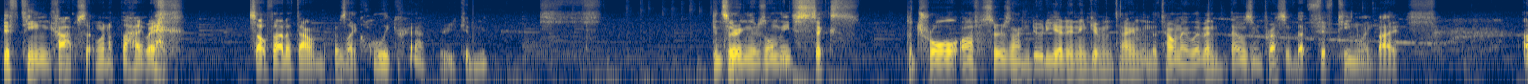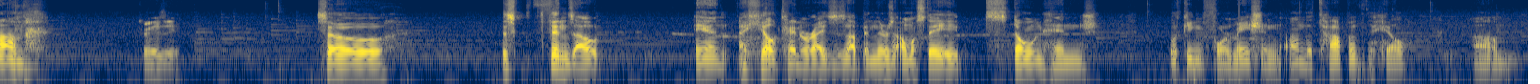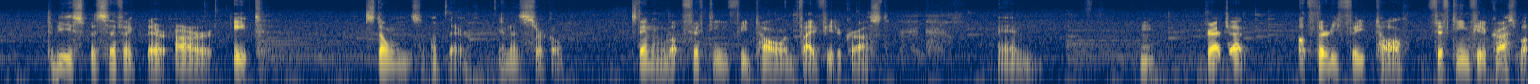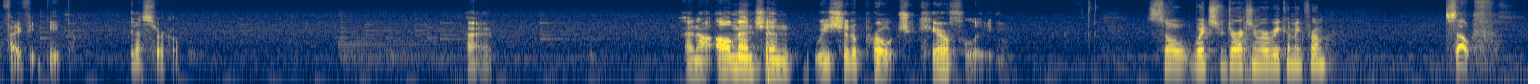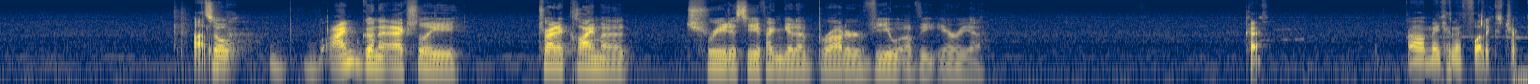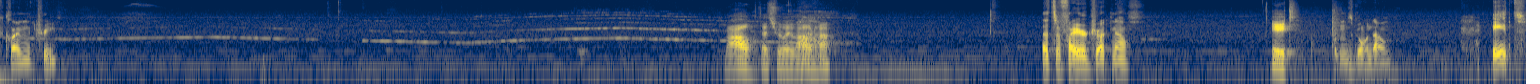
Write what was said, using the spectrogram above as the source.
15 cops that went up the highway south out of town. I was like, holy crap, are you kidding me? Considering there's only six patrol officers on duty at any given time in the town I live in, that was impressive that 15 went by. Um, Crazy. so this thins out and a hill kind of rises up and there's almost a Stonehenge looking formation on the top of the hill. Um, to be specific, there are eight stones up there in a circle, standing about 15 feet tall and 5 feet across. And Hmm. scratch that, about 30 feet tall, 15 feet across, about 5 feet deep in a circle. All right. And I'll, I'll mention we should approach carefully. So which direction were we coming from? South. Bottom. So I'm gonna actually try to climb a tree to see if I can get a broader view of the area. Okay. Uh, make an athletics check to climb the tree. Wow, that's really loud, huh? That's a fire truck now. Eight. Something's going down. Eight.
